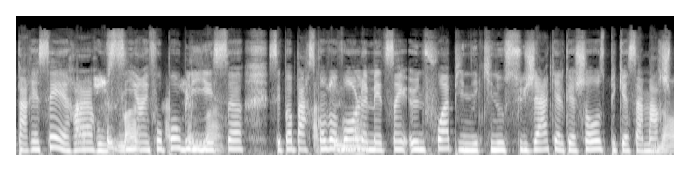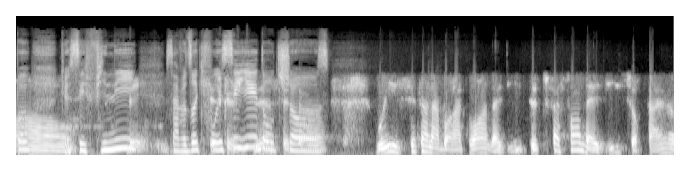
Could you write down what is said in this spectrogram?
par essai erreur aussi. Hein. Il faut pas oublier ça. C'est pas parce qu'on va voir le médecin une fois puis qui nous suggère quelque chose puis que ça marche pas que c'est fini. ça veut dire qu'il faut essayer d'autres oui, c'est un laboratoire, la vie. De toute façon, la vie sur Terre,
